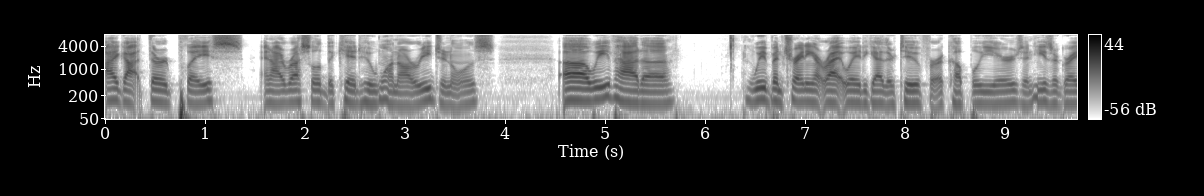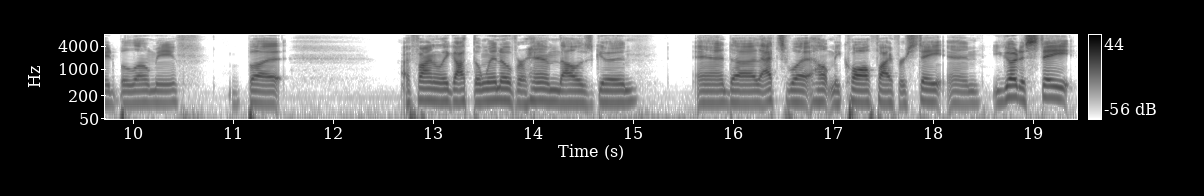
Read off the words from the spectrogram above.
I got third place, and I wrestled the kid who won our regionals. Uh, we've had a we've been training at Right Way together too for a couple years, and he's a grade below me, but I finally got the win over him. That was good, and uh, that's what helped me qualify for state. And you go to state,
